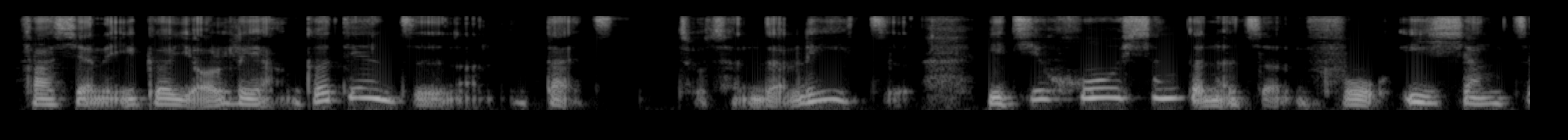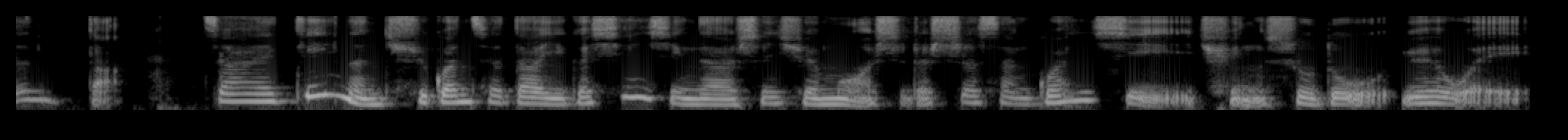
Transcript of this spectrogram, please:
发现了一个由两个电子能带组成的粒子，以几乎相等的整幅异相震荡。在低能区观测到一个线性的声学模式的色散关系群，速度约为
